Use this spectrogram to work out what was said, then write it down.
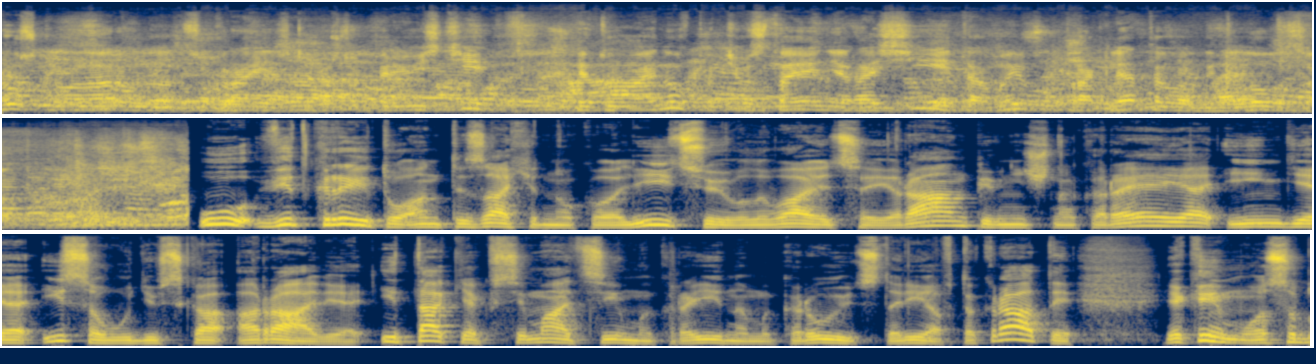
русского народа с украинским, а чтобы перевести эту войну в противостояние России там, и проклятого гнилого Запада. У відкриту антизахідну коаліцію вливаються Іран, Північна Корея, Індія і Саудівська Аравія. І так як всіма цими країнами керують старі автократи, яким особливо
